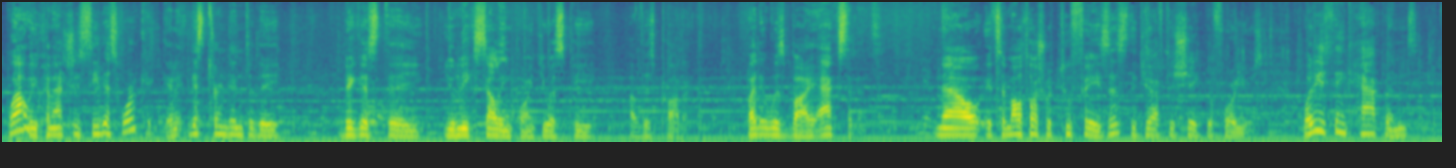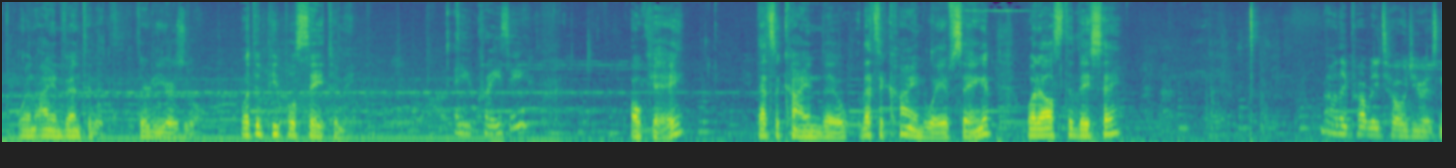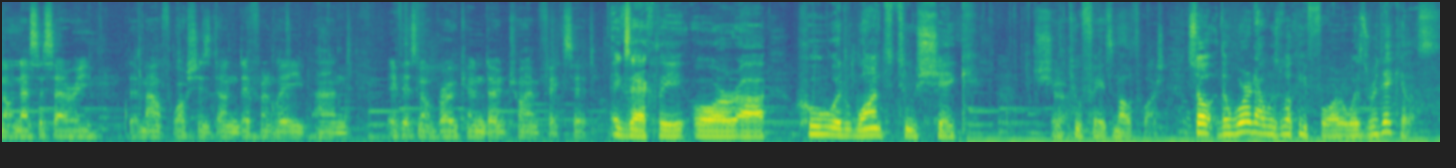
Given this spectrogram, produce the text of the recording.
wow! You can actually see this working." And it, this turned into the biggest, uh, unique selling point (USP) of this product. But it was by accident. Now it's a mouthwash with two phases that you have to shake before use. What do you think happened when I invented it 30 years ago? What did people say to me? Are you crazy? Okay, that's a kind uh, that's a kind way of saying it. What else did they say? Well, they probably told you it's not necessary, that mouthwash is done differently, and if it's not broken, don't try and fix it. Exactly, or uh, who would want to shake Sure. a two-phase mouthwash? So the word I was looking for was ridiculous.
